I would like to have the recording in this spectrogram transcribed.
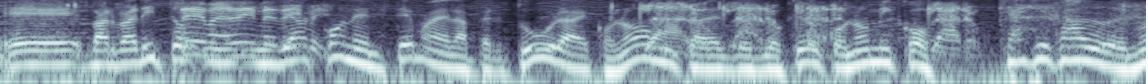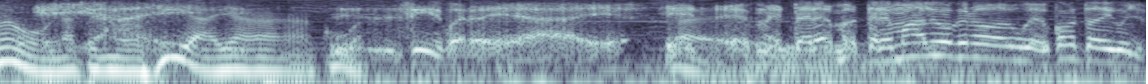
Eh, Barbarito, Dime, y- dime, y ya dime. con el tema de la apertura económica, Claro, del claro, desbloqueo claro, económico, claro. que ha llegado de nuevo la tecnología ya a Cuba. Sí, bueno, eh, eh, eh, eh, tenemos, tenemos algo que no, ¿cómo te digo yo?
